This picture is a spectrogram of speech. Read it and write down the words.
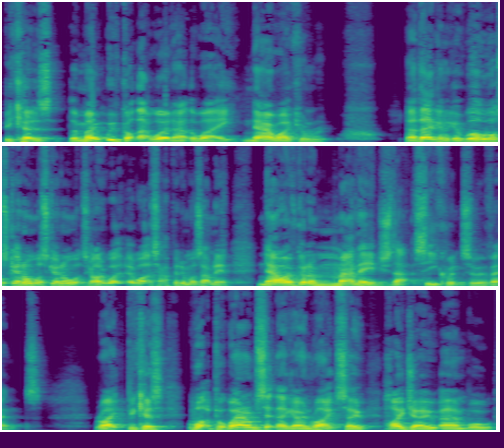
Because the moment we've got that word out of the way, now I can now they're going to go, whoa, what's going on? What's going on? What's going on? What, what's happening? What's happening? Now I've got to manage that sequence of events, right? Because what? But where I'm sitting there going, right. So, hi Joe. Um, well,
